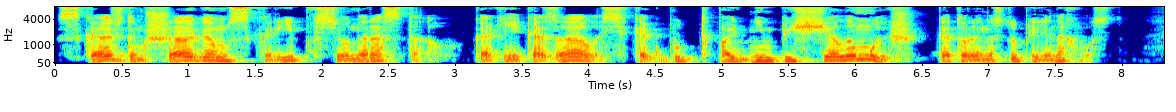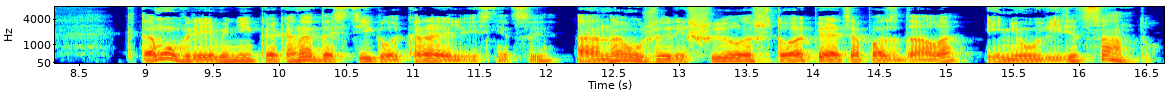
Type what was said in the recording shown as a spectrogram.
С каждым шагом скрип все нарастал. Как ей казалось, как будто под ним пищала мышь, которой наступили на хвост. К тому времени, как она достигла края лестницы, она уже решила, что опять опоздала и не увидит Санту.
